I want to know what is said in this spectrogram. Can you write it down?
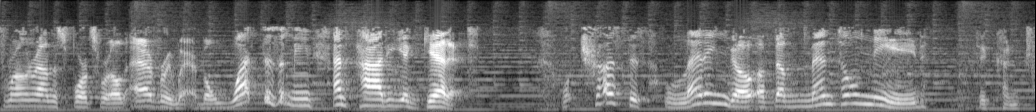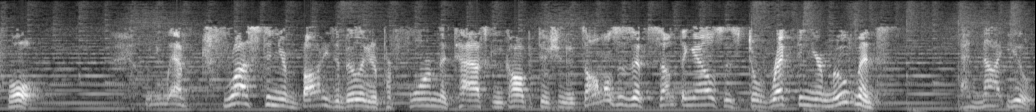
thrown around the sports world everywhere, but what does it mean and how do you get it? Well, trust is letting go of the mental need to control. When you have trust in your body's ability to perform the task in competition, it's almost as if something else is directing your movements and not you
